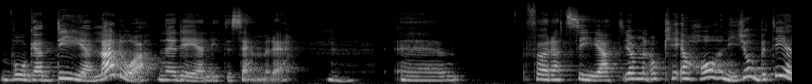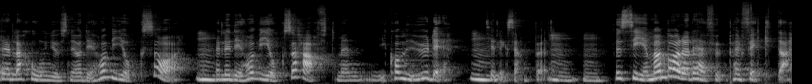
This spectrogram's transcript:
våga dela då när det är lite sämre. Eh, för att se att, ja men okej, jaha, har ni jobbigt i er relation just nu? Ja, det har vi också. Eller det har vi också haft, men vi kom ur det, till exempel. Mm, mm. För ser man bara det här för perfekta,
